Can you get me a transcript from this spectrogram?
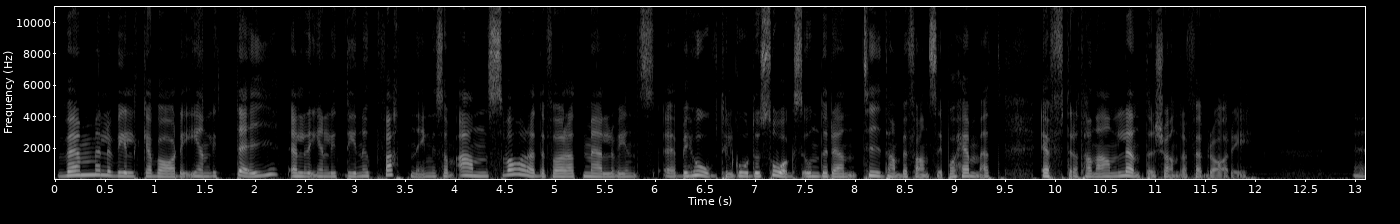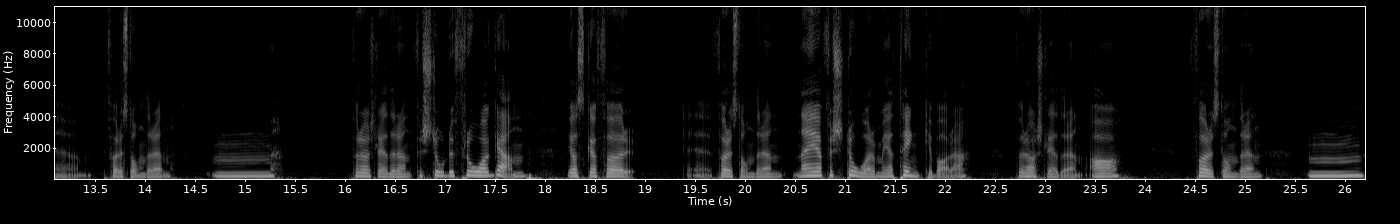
vem eller vilka var det enligt dig, eller enligt din uppfattning, som ansvarade för att Melvins eh, behov tillgodosågs under den tid han befann sig på hemmet efter att han anlänt den 22 februari eh, föreståndaren. Mm, förhörsledaren, förstod du frågan? Jag ska för eh, föreståndaren, nej jag förstår men jag tänker bara. Förhörsledaren, ja. Föreståndaren, mm,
